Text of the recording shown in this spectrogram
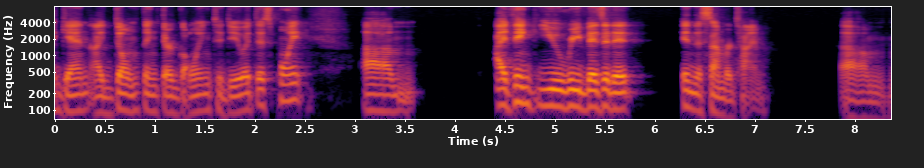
again, I don't think they're going to do at this point, um, I think you revisit it in the summertime um,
